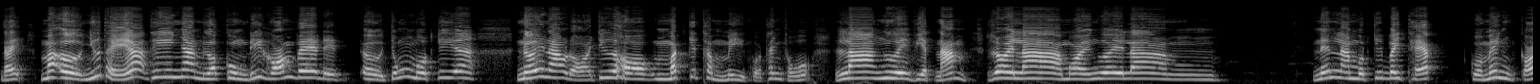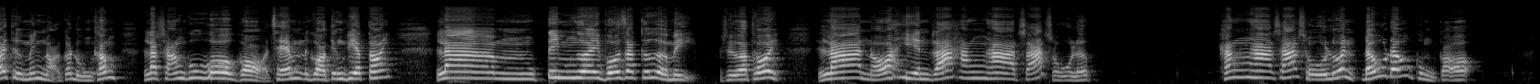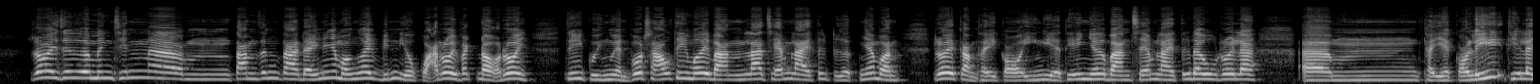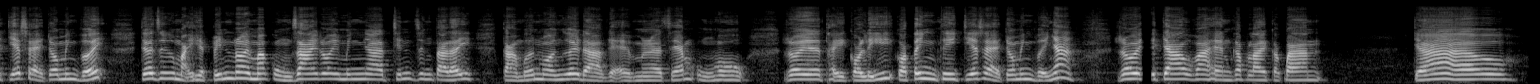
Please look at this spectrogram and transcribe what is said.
Đấy, mà ở như thế thì nhà nước cùng đi gom về để ở chúng một cái à, nơi nào đó, chứ họ mất cái thẩm mỹ của thành phố là người Việt Nam. Rồi là mọi người là nên làm một cái bầy thép của mình, coi thử mình nói có đúng không? Là sang Google gõ xem, gõ tiếng Việt thôi. Là tìm người vô gia cư ở Mỹ rửa thôi. Là nó hiện ra hằng hà xá số lớp. Hằng hà xá số luôn đâu đâu cũng có. Rồi giờ mình xin uh, tạm dừng tại đấy nha mọi người. Biến yếu quá rồi vạch đỏ rồi. Thì quý Nguyễn vô sáu thì mời bạn là xem lại từ trước nhé bọn. Rồi cảm thấy có ý nghĩa thì nhớ bạn xem lại từ đầu. Rồi là um, thấy có lý thì là chia sẻ cho mình với. Chứ dư máy hết pin rồi mà cũng dài rồi mình à, uh, chính dừng tại đây. Cảm ơn mọi người đã ghé xem ủng hộ. Rồi à, thấy có lý có tình thì chia sẻ cho mình với nhá rồi chào và hẹn gặp lại các bạn. Chào!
